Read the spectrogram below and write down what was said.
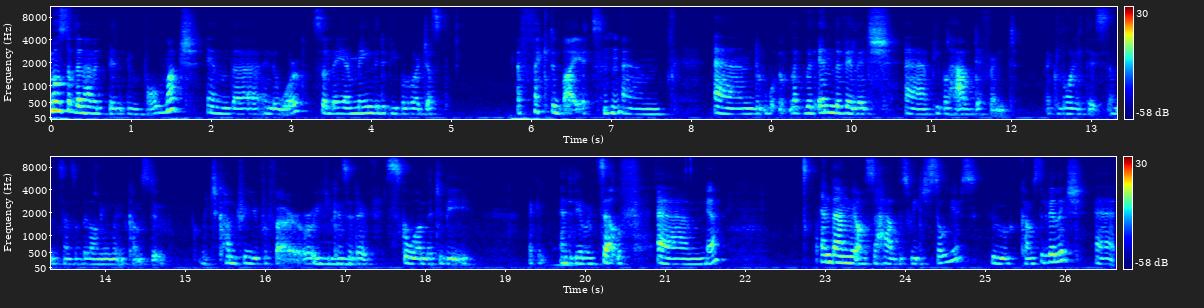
most of them haven't been involved much in the in the war, so they are mainly the people who are just affected by it. Mhm. Um, and w- like within the village, uh, people have different like loyalties and sense of belonging when it comes to which country you prefer, or if you Mm. consider Skåne to be like an entity of itself. Um, Yeah. And then we also have the Swedish soldiers who comes to the village uh,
